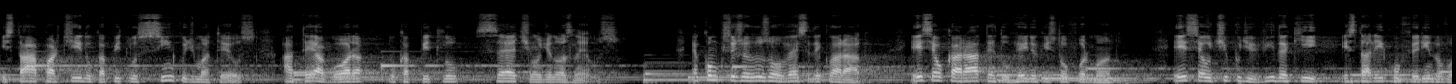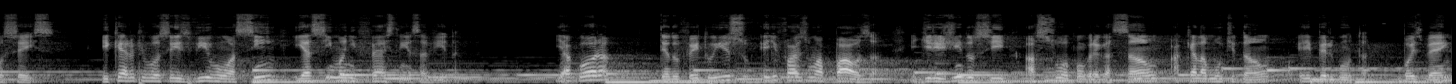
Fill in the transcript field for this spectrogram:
está a partir do capítulo 5 de Mateus até agora no capítulo 7, onde nós lemos. É como se Jesus houvesse declarado: Esse é o caráter do reino que estou formando. Esse é o tipo de vida que estarei conferindo a vocês. E quero que vocês vivam assim e assim manifestem essa vida. E agora, tendo feito isso, ele faz uma pausa e, dirigindo-se à sua congregação, aquela multidão, ele pergunta: Pois bem,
